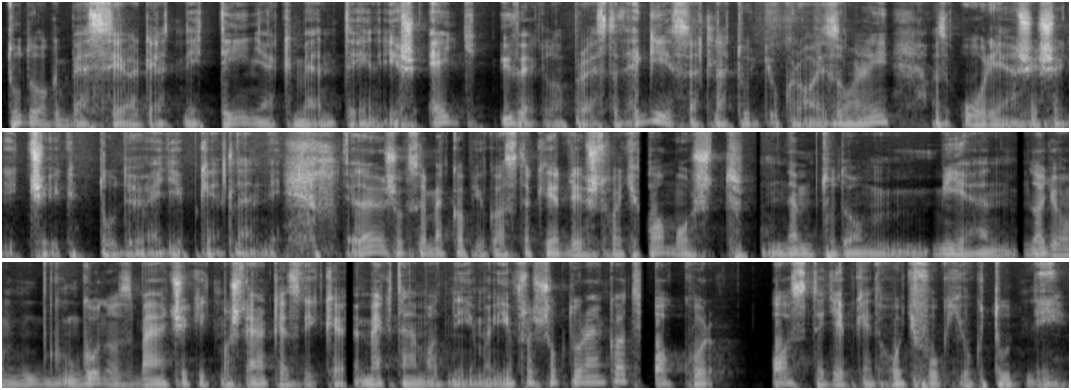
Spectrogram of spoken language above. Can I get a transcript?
tudok beszélgetni tények mentén, és egy üveglapra ezt az egészet le tudjuk rajzolni, az óriási segítség tud ő egyébként lenni. De nagyon sokszor megkapjuk azt a kérdést, hogy ha most nem tudom milyen nagyon gonosz bácsik itt most elkezdik megtámadni a infrastruktúránkat, akkor azt egyébként hogy fogjuk tudni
